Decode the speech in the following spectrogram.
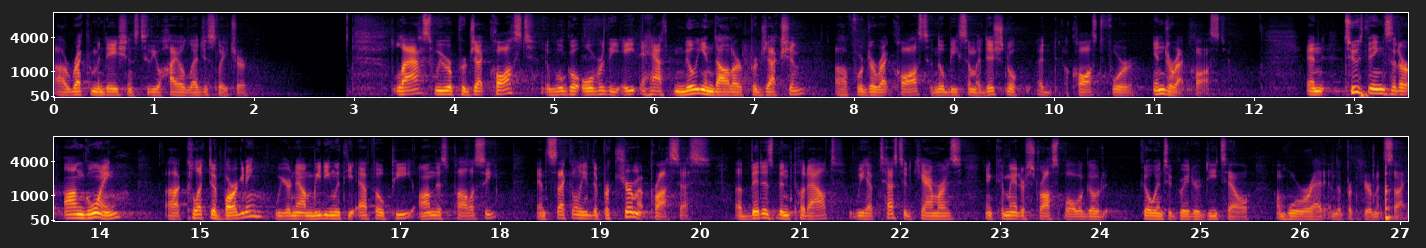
uh, recommendations to the Ohio legislature. Last, we will project cost, and we'll go over the $8.5 million projection uh, for direct cost, and there'll be some additional uh, cost for indirect cost. And two things that are ongoing uh, collective bargaining, we are now meeting with the FOP on this policy. And secondly, the procurement process. A bid has been put out, we have tested cameras, and Commander Strasbaugh will go, to, go into greater detail on where we're at in the procurement side.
